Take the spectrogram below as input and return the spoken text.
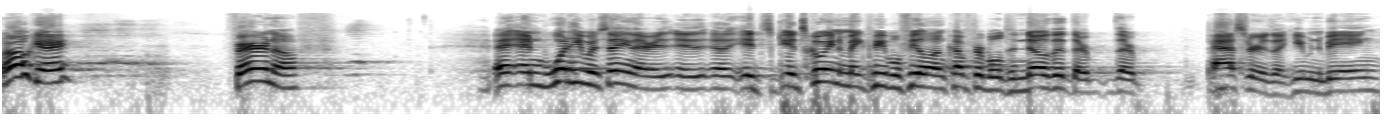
Okay. Fair enough. And, what he was saying there is, is uh, it's, it's going to make people feel uncomfortable to know that their, their pastor is a human being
